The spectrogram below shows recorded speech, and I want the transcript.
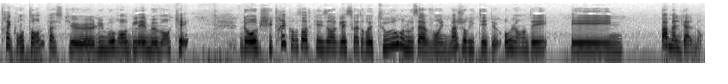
Très contente parce que l'humour anglais me manquait. Donc je suis très contente que les Anglais soient de retour. Nous avons une majorité de Hollandais et pas mal d'Allemands.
